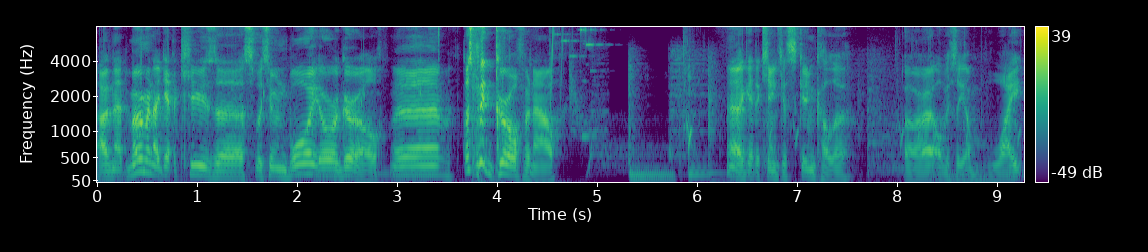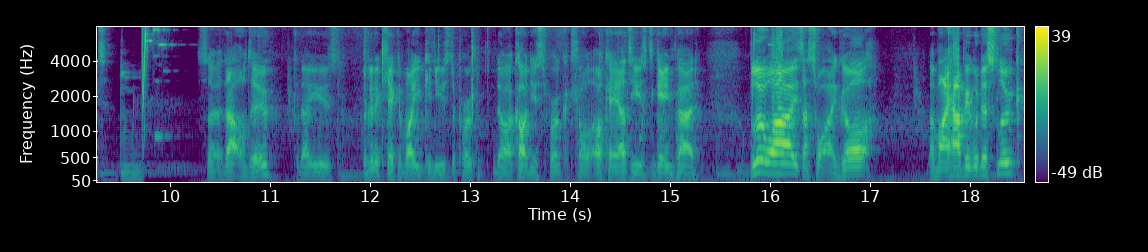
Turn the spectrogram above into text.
and at the moment, I get to choose a Splatoon boy or a girl. Um, let's pick girl for now. Yeah, I get to change the skin color. All right, obviously I'm white, so that'll do. Could I use? I'm gonna check if I can use the pro. No, I can't use the pro controller. Okay, I have to use the gamepad. Blue eyes. That's what I got. Am I happy with this, Luke?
